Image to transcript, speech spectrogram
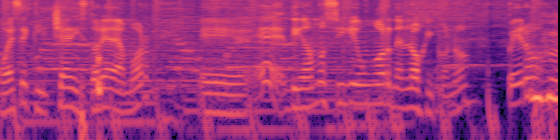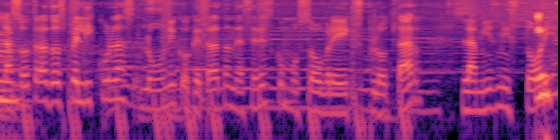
o ese cliché de historia de amor, eh, eh, digamos sigue un orden lógico, ¿no? Pero las otras dos películas lo único que tratan de hacer es como sobreexplotar la misma historia.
